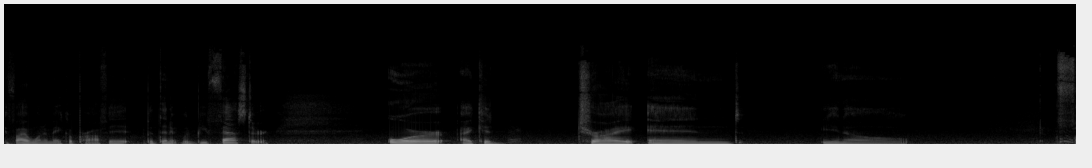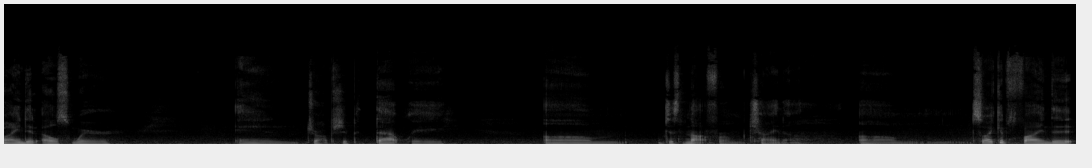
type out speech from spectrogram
if I want to make a profit, but then it would be faster. Or I could try and, you know, find it elsewhere and drop ship it that way. Um, just not from China. Um, so I could find it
